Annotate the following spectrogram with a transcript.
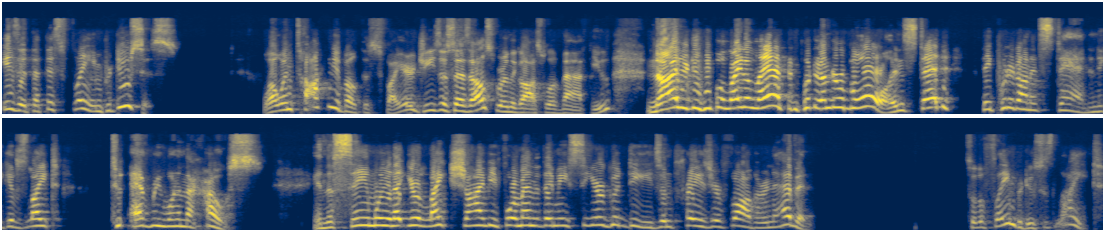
is it that this flame produces? Well, when talking about this fire, Jesus says elsewhere in the Gospel of Matthew, neither do people light a lamp and put it under a bowl. Instead, they put it on its stand and it gives light to everyone in the house. In the same way, let your light shine before men that they may see your good deeds and praise your Father in heaven. So the flame produces light.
